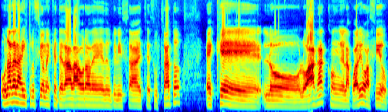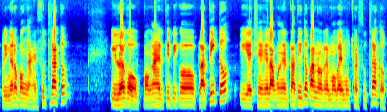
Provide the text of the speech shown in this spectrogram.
Una de las instrucciones que te da a la hora de, utilizar este sustrato es que lo, lo, hagas con el acuario vacío. Primero pongas el sustrato y luego pongas el típico platito y eches el agua en el platito para no remover mucho el sustrato.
